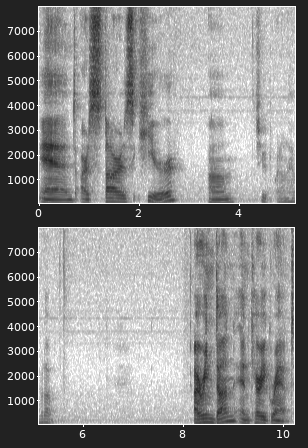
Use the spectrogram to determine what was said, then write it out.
And our stars here. Um, shoot, why don't I have it up? Irene Dunne and Cary Grant.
